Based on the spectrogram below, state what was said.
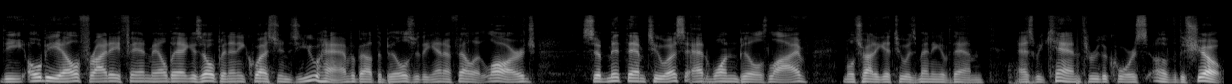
the OBL Friday fan mailbag is open. Any questions you have about the Bills or the NFL at large, submit them to us at One Bills Live. And we'll try to get to as many of them as we can through the course of the show.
